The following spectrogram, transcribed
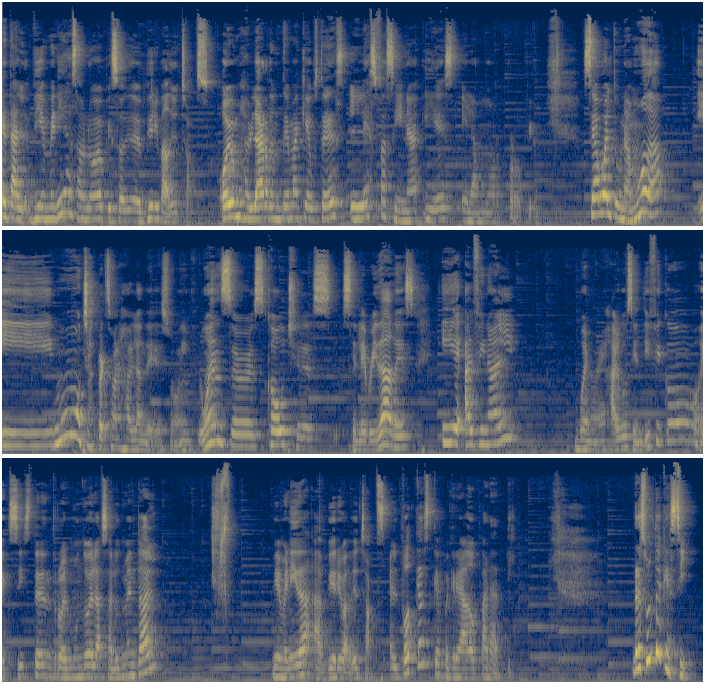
¿qué tal? Bienvenidas a un nuevo episodio de Beauty Value Talks. Hoy vamos a hablar de un tema que a ustedes les fascina y es el amor propio. Se ha vuelto una moda y muchas personas hablan de eso, influencers, coaches, celebridades y al final, bueno, es algo científico, existe dentro del mundo de la salud mental. Bienvenida a Beauty Value Talks, el podcast que fue creado para ti. Resulta que sí.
